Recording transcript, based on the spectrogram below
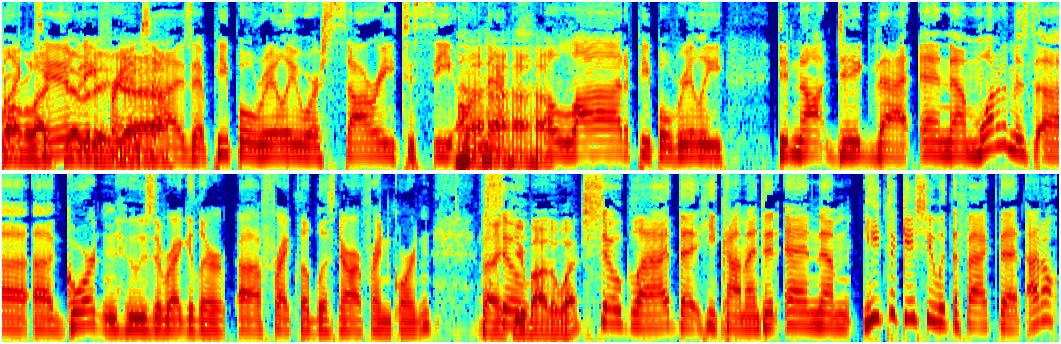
Paranormal Activity, Activity, yeah. franchise that people really were sorry to see on there. a lot of people really. Did not dig that, and um, one of them is uh, uh, Gordon, who's a regular uh, Fright Club listener. Our friend Gordon. Thank So- you, by the way. So glad that he commented, and um, he took issue with the fact that I don't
